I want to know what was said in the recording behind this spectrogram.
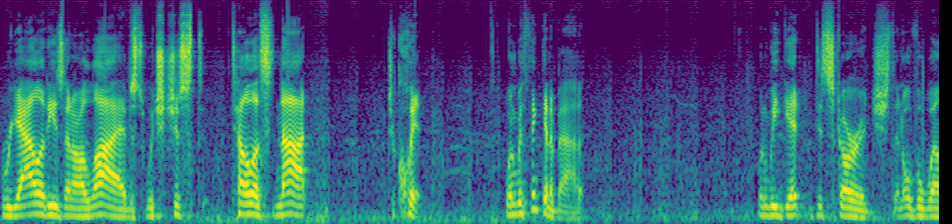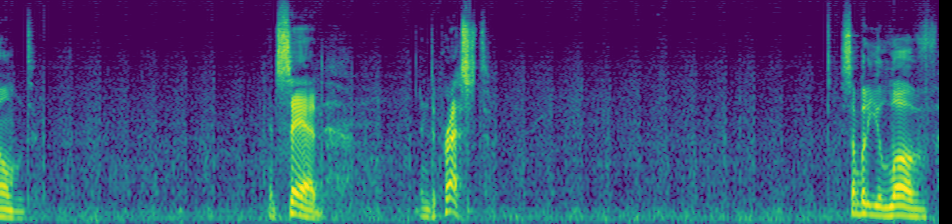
realities in our lives, which just tell us not to quit when we're thinking about it when we get discouraged and overwhelmed and sad and depressed. Somebody you love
